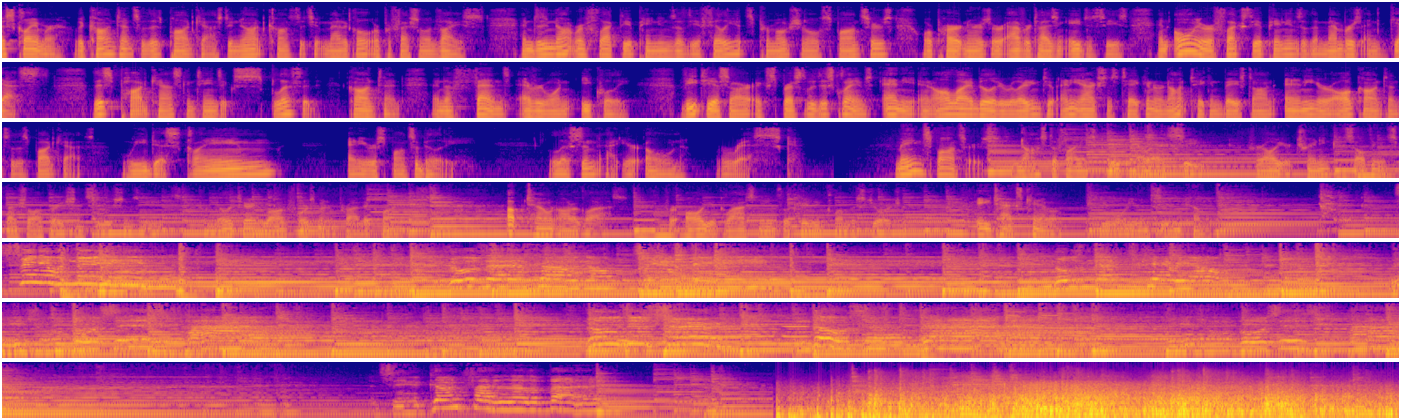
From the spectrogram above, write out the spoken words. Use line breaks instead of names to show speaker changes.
Disclaimer The contents of this podcast do not constitute medical or professional advice and do not reflect the opinions of the affiliates, promotional sponsors, or partners or advertising agencies and only reflects the opinions of the members and guests. This podcast contains explicit content and offends everyone equally. VTSR expressly disclaims any and all liability relating to any actions taken or not taken based on any or all contents of this podcast. We disclaim any responsibility. Listen at your own risk. Main sponsors, NOS Defiance Group LLC, for all your training, consulting, and special operations solutions needs for military, law enforcement, and private clients. Uptown Auto Glass, for all your glass needs located in Columbus, Georgia. ATAX Camo, you won't even see them coming.
Sing it with me. And sing a gunfight lullaby.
